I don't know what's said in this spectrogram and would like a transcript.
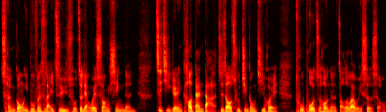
成功一部分是来自于说这两位双星能自己一个人靠单打制造出进攻机会，突破之后呢，找到外围射手。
